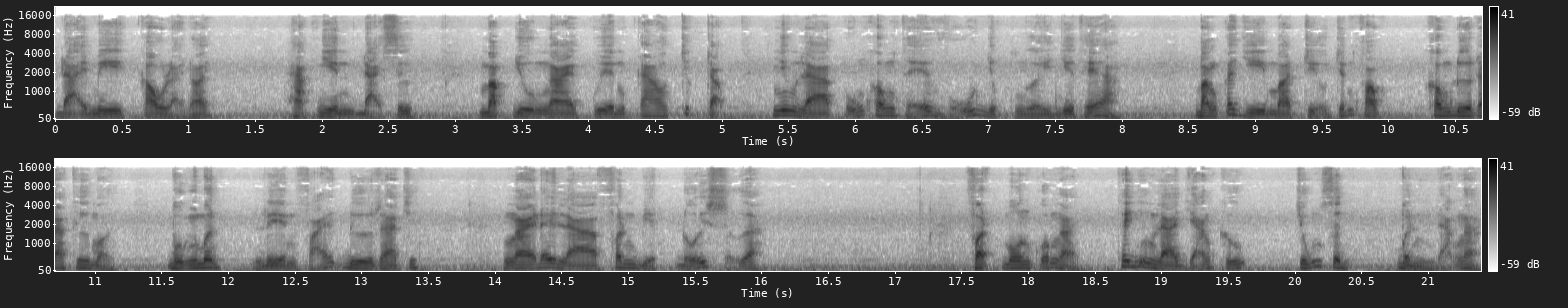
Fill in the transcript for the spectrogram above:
đại mi câu lại nói. Hạt nhiên đại sư, mặc dù ngài quyền cao chức trọng nhưng là cũng không thể vũ nhục người như thế à. Bằng cái gì mà Triệu Chấn Phong không đưa ra thư mời, Bùi Nguyên Minh liền phải đưa ra chứ. Ngài đây là phân biệt đối xử à. Phật môn của Ngài thế nhưng là giảng cứu chúng sinh bình đẳng à.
